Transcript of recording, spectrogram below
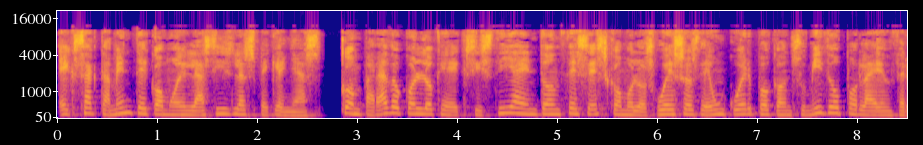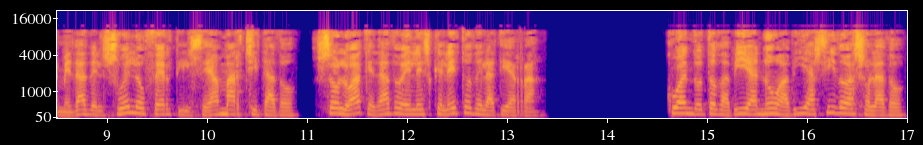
exactamente como en las islas pequeñas, comparado con lo que existía entonces es como los huesos de un cuerpo consumido por la enfermedad del suelo fértil se ha marchitado, solo ha quedado el esqueleto de la tierra. Cuando todavía no había sido asolado,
